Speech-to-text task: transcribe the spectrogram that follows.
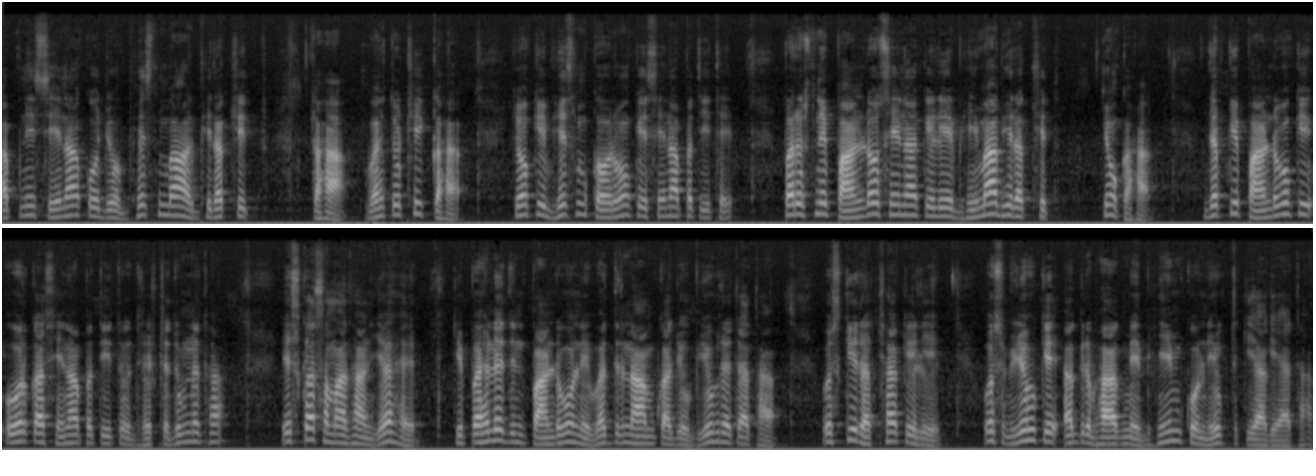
अपनी सेना को जो भीष्माभिरक्षित कहा, वह तो ठीक कहा, क्योंकि भीष्म कौरवों के सेनापति थे, पर उसने पांडव सेना के लिए भीमा भी रक्षित क्यों कहा? जबकि पांडवों की ओर का सेनापति तो धृष्टदुम्न था। इसका समाधान यह है कि पहले दिन पांडवों ने वज्र नाम का जो व्यूह रचा था, उसकी रक्षा के लिए उस व्यूह के अग्रभाग में भीम को नियुक्त किया गया था।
